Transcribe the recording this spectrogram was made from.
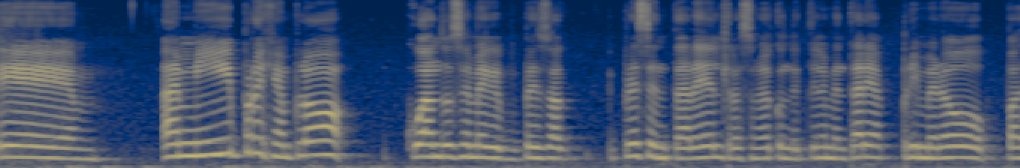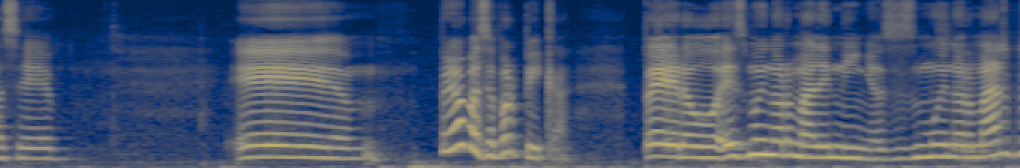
eh, a mí, por ejemplo, cuando se me empezó a presentar el trastorno de conducta alimentaria, primero pasé, eh, primero pasé por pica, pero es muy normal en niños, es muy normal,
